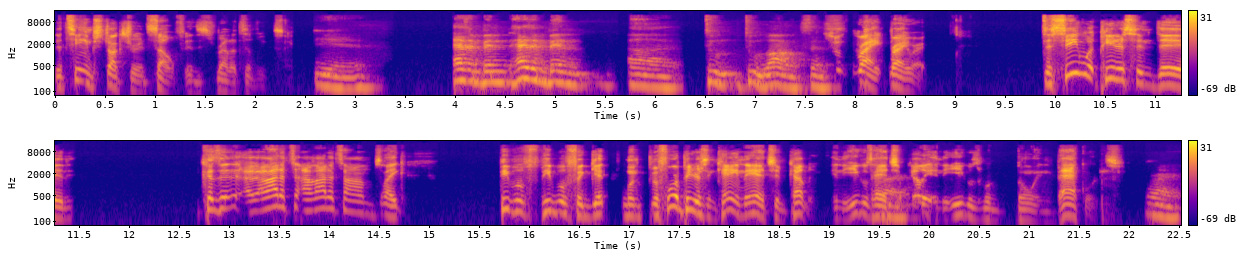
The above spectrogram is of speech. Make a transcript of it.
the team structure itself is relatively the same. Yeah. Hasn't been hasn't been uh too too long since right, right, right. To see what Pederson did, because a lot of t- a lot of times, like people people forget when before Pederson came, they had Chip Kelly, and the Eagles had right. Chip Kelly, and the Eagles were going backwards. Right.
